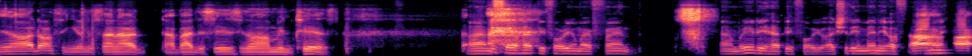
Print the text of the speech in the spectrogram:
You know, I don't think you understand how, how bad this is. You know, I'm in tears. I'm so happy for you, my friend. I'm really happy for you. Actually, many of uh, many, uh,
